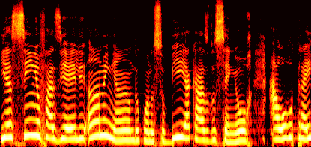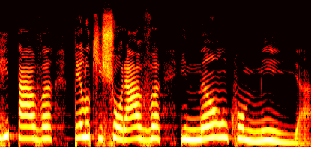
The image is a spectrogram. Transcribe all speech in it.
E assim o fazia ele ano em ano, quando subia à casa do Senhor, a outra irritava pelo que chorava e não comia.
